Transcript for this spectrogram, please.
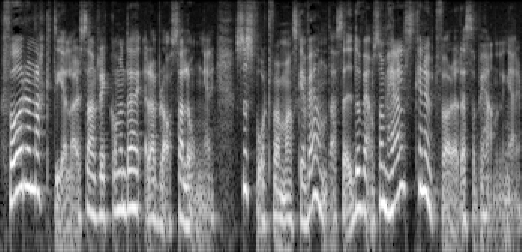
för och nackdelar samt rekommendera bra salonger. Så svårt var man ska vända sig då vem som helst kan utföra dessa behandlingar.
